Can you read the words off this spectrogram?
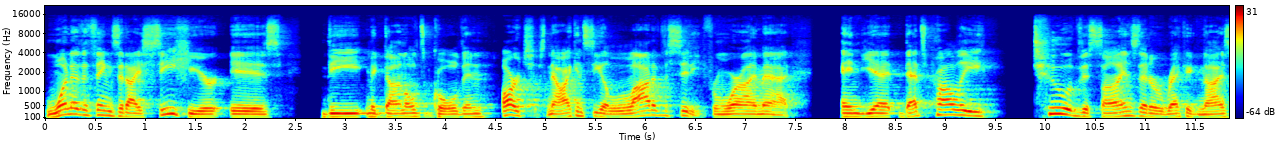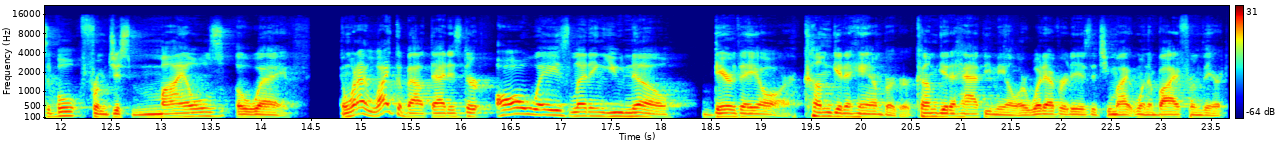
one of the things that I see here is the McDonald's Golden Arches. Now I can see a lot of the city from where I'm at, and yet that's probably two of the signs that are recognizable from just miles away. And what I like about that is they're always letting you know there they are. Come get a hamburger, come get a Happy Meal, or whatever it is that you might want to buy from there.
